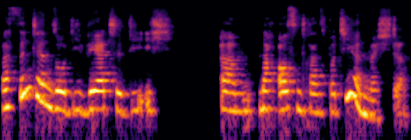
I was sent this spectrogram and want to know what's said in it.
Was sind denn so die Werte, die ich ähm, nach außen transportieren möchte?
